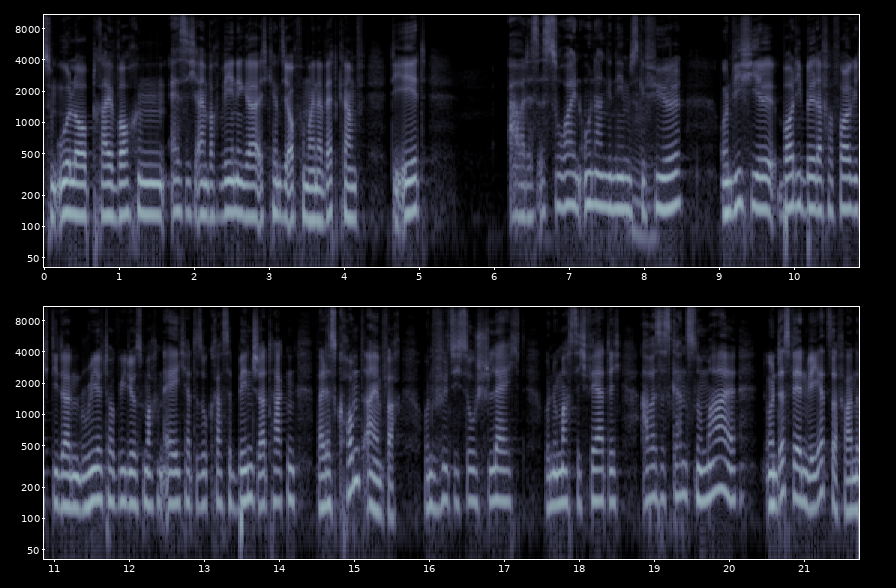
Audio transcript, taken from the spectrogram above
zum Urlaub, drei Wochen, esse ich einfach weniger. Ich kenne sie auch von meiner Wettkampfdiät. Aber das ist so ein unangenehmes mhm. Gefühl und wie viel Bodybuilder verfolge ich, die dann Real Talk-Videos machen, ey, ich hatte so krasse Binge-Attacken, weil das kommt einfach. Und du fühlst dich so schlecht und du machst dich fertig, aber es ist ganz normal. Und das werden wir jetzt erfahren,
